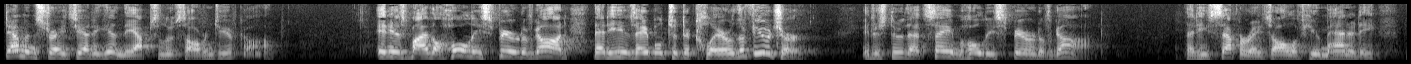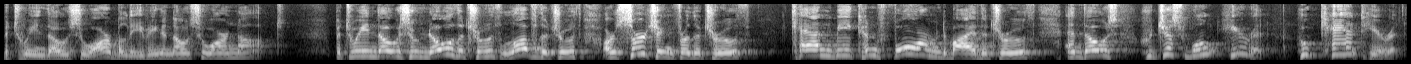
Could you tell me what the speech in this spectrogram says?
demonstrates yet again the absolute sovereignty of God. It is by the Holy Spirit of God that He is able to declare the future. It is through that same Holy Spirit of God that He separates all of humanity between those who are believing and those who are not, between those who know the truth, love the truth, are searching for the truth, can be conformed by the truth, and those who just won't hear it, who can't hear it,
